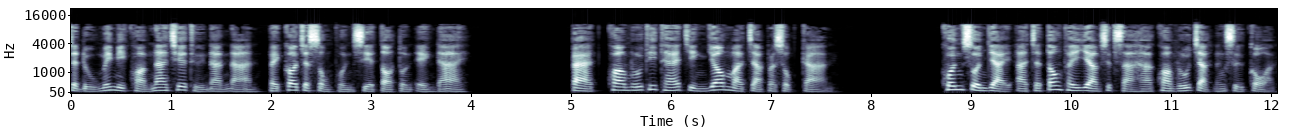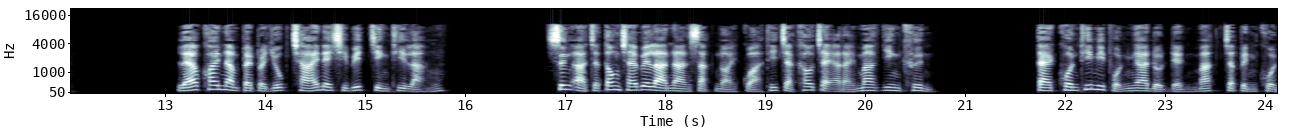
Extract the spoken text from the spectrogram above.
จะดูไม่มีความน่าเชื่อถือนานๆ ไปก็จะส่งผลเสียต่อตนเองได้ 8. ความรู้ที่แท้จริงย่อมมาจากประสบการณ์ คนส่วนใหญ่อาจจะต้องพยายามศึกษาหาความรู้จากหนังสือก่อน แล้วค่อยนำไปประยุกต์ใช้ในชีวิตจริงทีหลัง ซึ่งอาจจะต้องใช้เวลานานสักหน่อยกว่าที่จะเข้าใจอะไรมากยิ่งขึ้น แต่คนที่มีผลงานโดดเด่นมักจะเป็นคน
